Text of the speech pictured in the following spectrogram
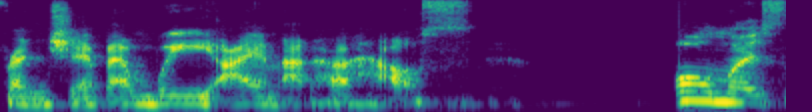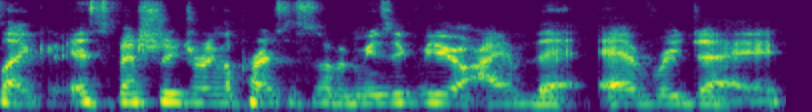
friendship, and we I am at her house almost like especially during the process of a music video i am there every day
